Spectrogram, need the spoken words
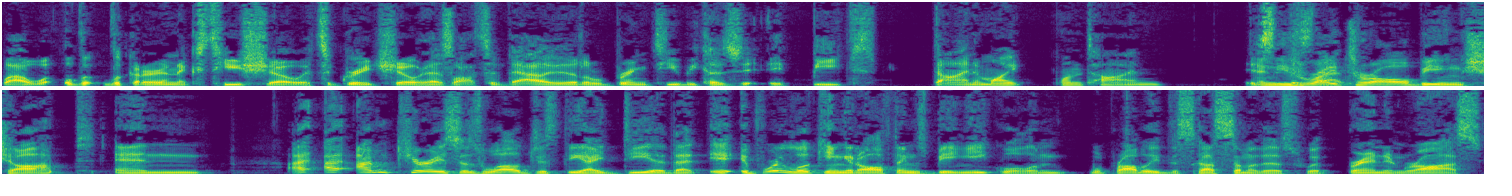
wow, look, look at our NXT show. It's a great show. It has lots of value that it'll bring to you because it, it beat Dynamite one time. Is, and these rights that- are all being shopped. And I, am curious as well, just the idea that if we're looking at all things being equal, and we'll probably discuss some of this with Brandon Ross,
